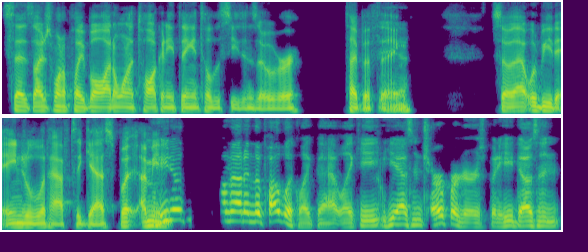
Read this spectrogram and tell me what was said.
says, "I just want to play ball. I don't want to talk anything until the season's over," type of thing. Yeah. So that would be the Angels would have to guess. But I he mean, doesn't come out in the public like that. Like he he has interpreters, but he doesn't.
